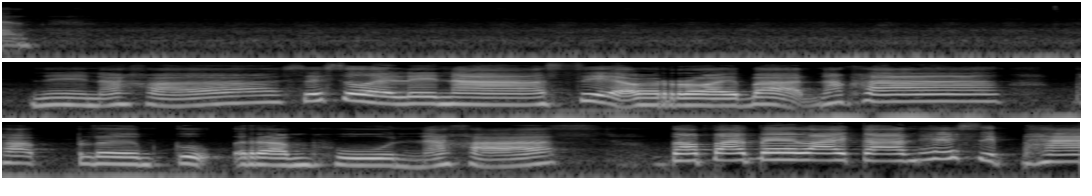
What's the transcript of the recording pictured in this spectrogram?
ทนี่นะคะ สวยๆเลยนะเสียร้อยบาทนะคะพระเปิมกุรำพูนนะคะ ต่อไปเป็นรายการที่สิบห้า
